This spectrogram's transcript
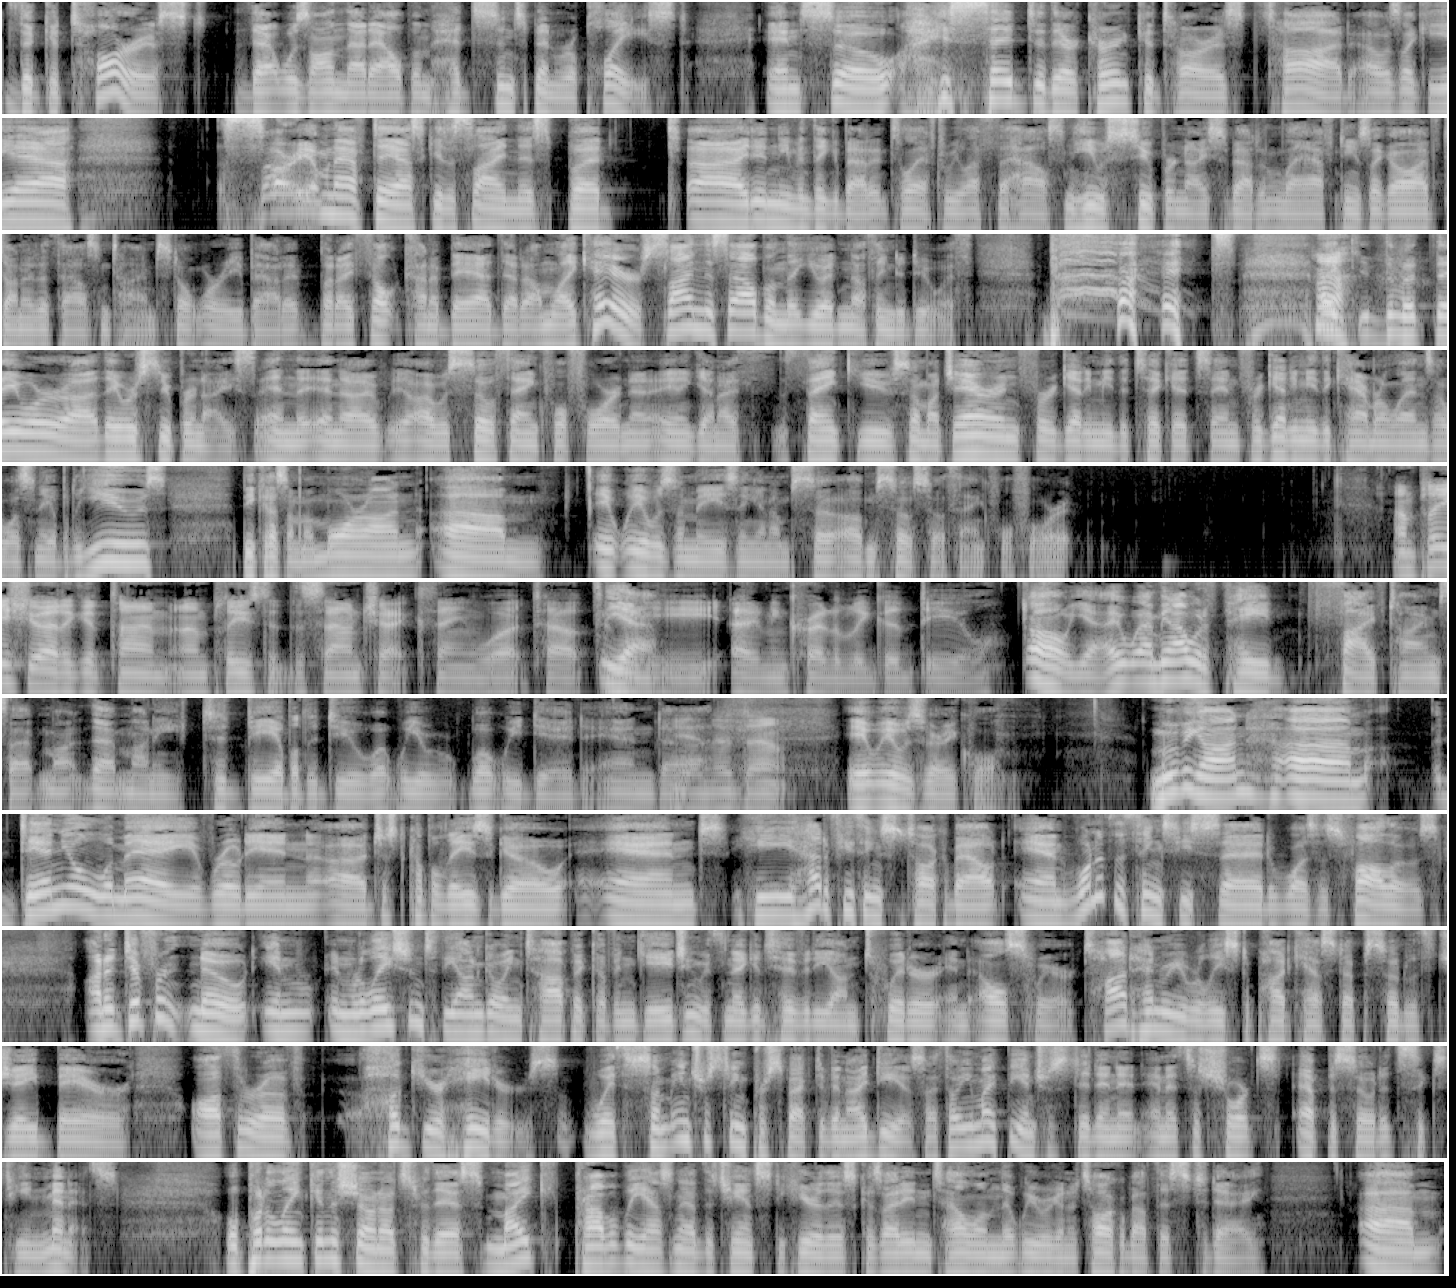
the guitarist that was on that album had since been replaced. And so I said to their current guitarist, Todd, I was like, yeah, sorry, I'm going to have to ask you to sign this, but uh, I didn't even think about it until after we left the house. And he was super nice about it and laughed. And he was like, oh, I've done it a thousand times. Don't worry about it. But I felt kind of bad that I'm like, here, sign this album that you had nothing to do with. but, like, but they were, uh, they were super nice. And, and I, I was so thankful for it. And, and again, I th- thank you so much, Erin, for getting me the tickets and for getting me the camera lens I wasn't able to use because I'm a moron. Um, it, it was amazing. And I'm so, I'm so, so thankful for it. I'm pleased you had a good time, and I'm pleased that the sound check thing worked out to Yeah. be an incredibly good deal. Oh yeah, I, I mean, I would have paid five times that mo- that money to be able to do what we what we did, and uh, Yeah, no doubt. it, it was very cool. Moving on, um, Daniel LeMay wrote in uh, just a couple days ago, and he had a few things to talk about. And one of the things he said was as follows. On a different note, in, in relation to the ongoing topic of engaging with negativity on Twitter and elsewhere, Todd Henry released a podcast episode with Jay Baer, author of Hug Your Haters, with some interesting perspective and ideas. I thought you might be interested in it, and it's a short episode at 16 minutes. We'll put a link in the show notes for this. Myke probably hasn't had the chance to hear this because I didn't tell him that we were going to talk about this today. Um,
